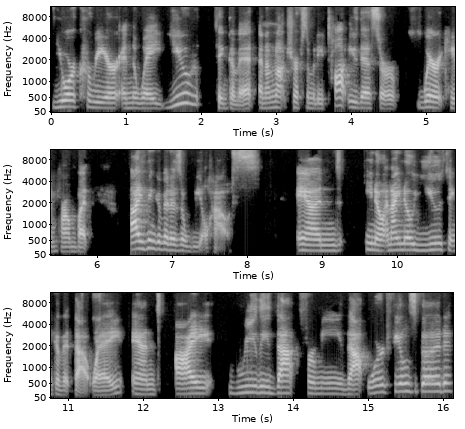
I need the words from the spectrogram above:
your career and the way you think of it and I'm not sure if somebody taught you this or where it came from, but I think of it as a wheelhouse. And you know, and I know you think of it that way. And I really, that for me, that word feels good.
